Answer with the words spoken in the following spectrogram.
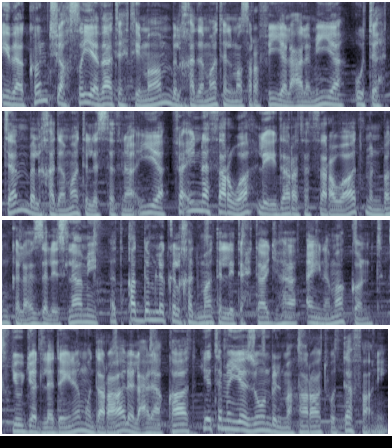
إذا كنت شخصية ذات اهتمام بالخدمات المصرفية العالمية وتهتم بالخدمات الاستثنائية فإن ثروة لإدارة الثروات من بنك العز الإسلامي تقدم لك الخدمات اللي تحتاجها أينما كنت. يوجد لدينا مدراء للعلاقات يتميزون بالمهارات والتفاني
